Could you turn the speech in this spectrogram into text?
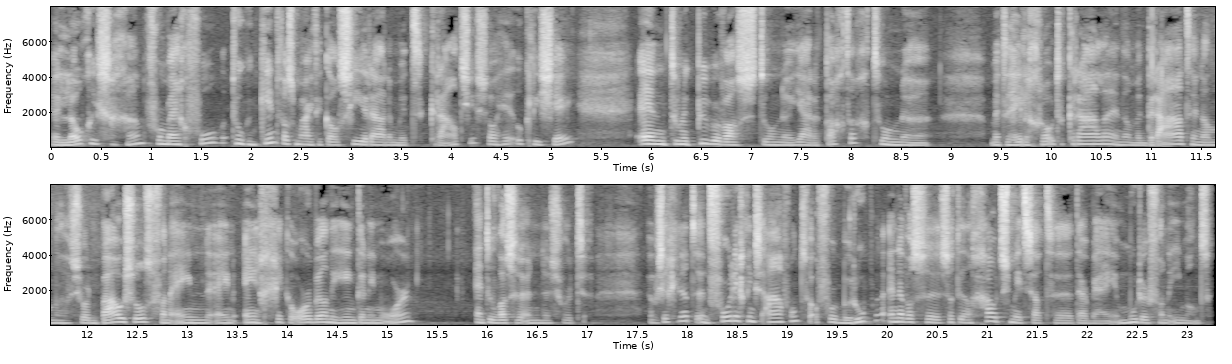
heel logisch gegaan, voor mijn gevoel. Toen ik een kind was, maakte ik al sieraden met kraaltjes, zo heel cliché. En toen ik puber was, toen uh, jaren tachtig, toen uh, met de hele grote kralen en dan met draad en dan een soort bouwsels van één, één, één gekke oorbel, die hing dan in mijn oor. En toen was er een soort, hoe zeg je dat, een voorlichtingsavond voor beroepen. En er was, zat een goudsmid zat daarbij, een moeder van iemand.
